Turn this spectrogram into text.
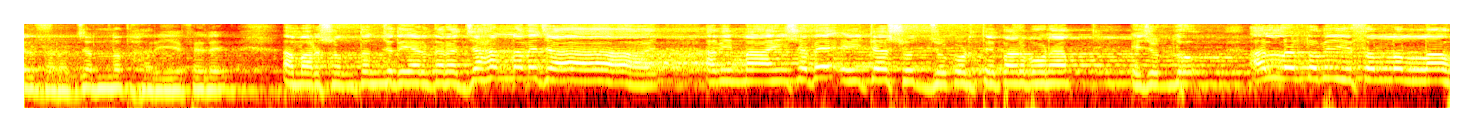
এর দ্বারা জান্নাত হারিয়ে ফেলে, আমার সন্তান যদি এর দ্বারা জাহান নামে যায়, আমি মা হিসাবে এইটা সহ্য করতে পারব না। এজন্য আল্লাহ নবী সাল্লাহ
